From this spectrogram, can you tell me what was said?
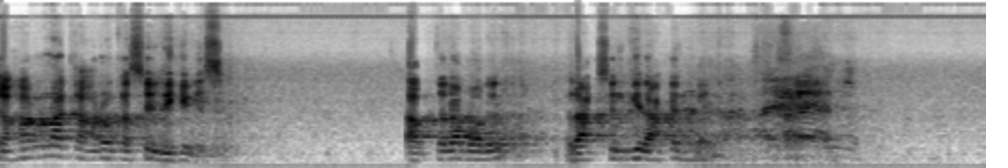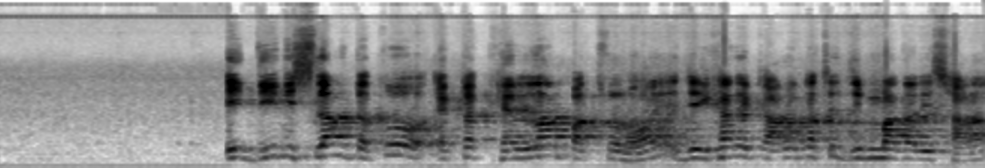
কাহার না কাহারো কাছে রেখে গেছেন। আপনারা বলেন, রাখছেন কি, রাখেন ভাই এই দিন ইসলামটা তো একটা খেলনার পাত্র নয়, যে এখানে কারও কাছে জিম্মাদারি ছাড়া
